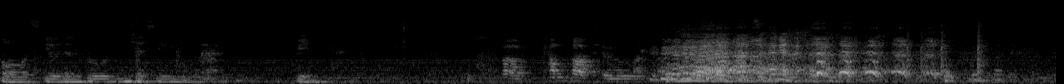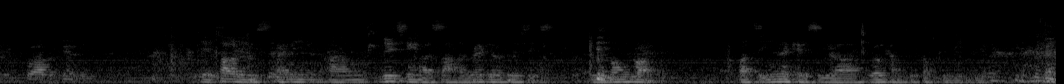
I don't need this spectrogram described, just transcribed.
for students who interested in uh, film? Oh, come talk to. for opportunities. Yeah, Charlie is planning on visiting us on a regular basis in the long run. But in any case, you are welcome to talk to me anyway.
